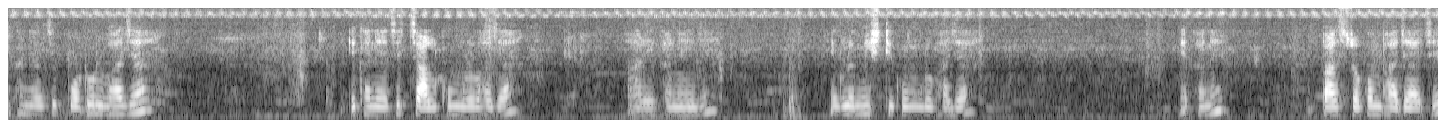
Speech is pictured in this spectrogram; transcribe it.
এখানে আছে পটল ভাজা, এখানে আছে চাল কুমড়ো ভাজা, আর এখানে এই যে এগুলো মিষ্টি কুমড়ো ভাজা। এখানে পাঁচ রকম ভাজা আছে।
